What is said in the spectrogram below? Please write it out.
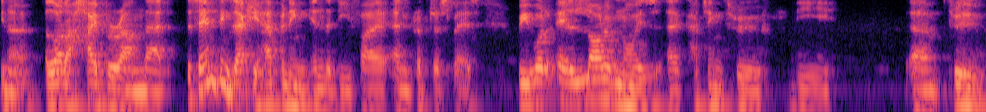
you know a lot of hype around that. The same thing's actually happening in the DeFi and crypto space. We got a lot of noise uh, cutting through the um, through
